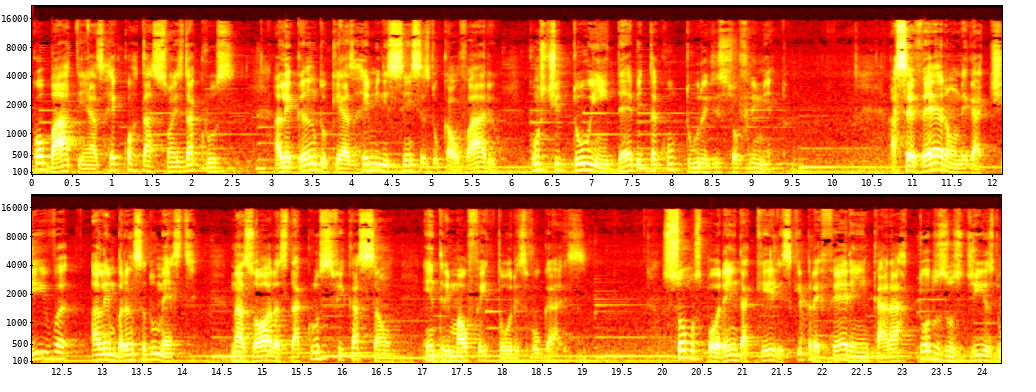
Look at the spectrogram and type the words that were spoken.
combatem as recordações da cruz, alegando que as reminiscências do Calvário constituem débita cultura de sofrimento. Asseveram negativa a lembrança do Mestre nas horas da crucificação entre malfeitores vulgares. Somos, porém, daqueles que preferem encarar todos os dias do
